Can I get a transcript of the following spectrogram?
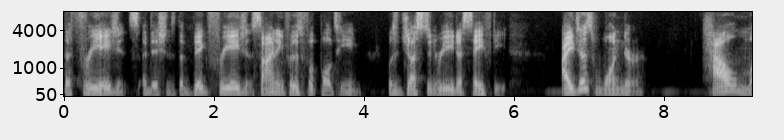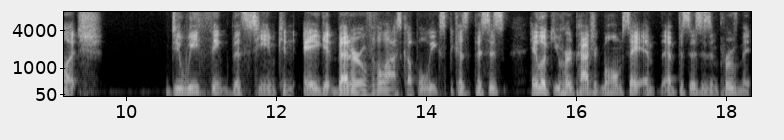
the free agents additions. The big free agent signing for this football team was Justin Reid, a safety. I just wonder how much do we think this team can a get better over the last couple weeks because this is hey look you heard Patrick Mahomes say em- emphasis is improvement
